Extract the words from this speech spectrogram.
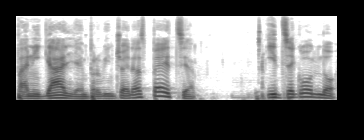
Panigaglia in provincia di La Spezia. Il secondo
